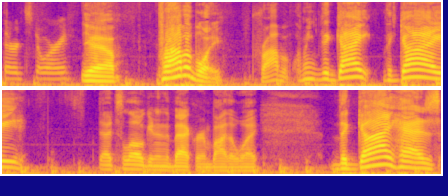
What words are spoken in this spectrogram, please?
third story. Yeah, probably, probably. I mean, the guy, the guy, that's Logan in the background, by the way. The guy has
